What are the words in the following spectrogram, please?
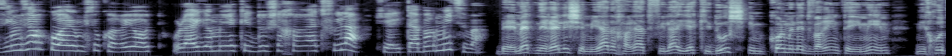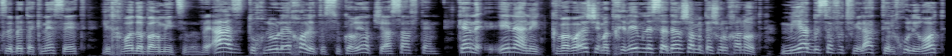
אז אם זרקו היום סוכריות, אולי גם יהיה קידוש אחרי התפילה, כי הייתה בר מצווה. באמת נראה לי שמיד אחרי התפילה יהיה קידוש עם כל מיני דברים טעימים מחוץ לבית הכנסת לכבוד הבר מצווה, ואז תוכלו לאכול את הסוכריות שאספתם. כן, הנה אני כבר רואה שמתחילים לסדר שם את השולחנות. מיד בסוף התפילה תלכו לראות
